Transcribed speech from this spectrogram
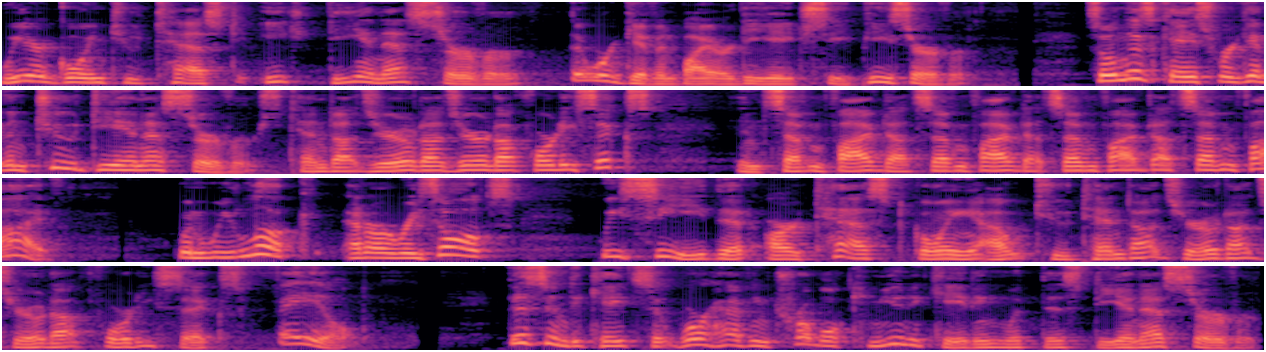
we are going to test each DNS server that we're given by our DHCP server. So in this case, we're given two DNS servers, 10.0.0.46 and 75.75.75.75. When we look at our results, we see that our test going out to 10.0.0.46 failed. This indicates that we're having trouble communicating with this DNS server.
